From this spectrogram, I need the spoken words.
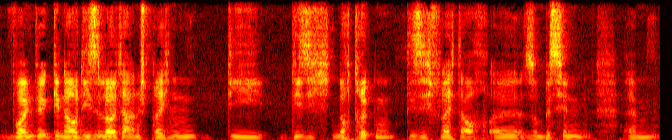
wollen wir genau diese Leute ansprechen, die, die sich noch drücken, die sich vielleicht auch äh, so ein bisschen ähm,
